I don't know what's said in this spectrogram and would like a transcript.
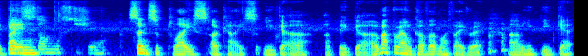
again, Based on Worcestershire. sense of place. Okay so you get a, a big uh, a wraparound cover my favorite um, you, you get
